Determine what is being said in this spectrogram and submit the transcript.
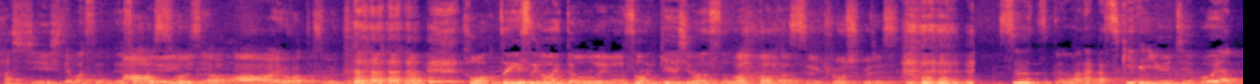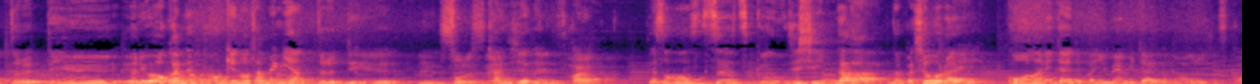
発信してますよねそういう意味では。ああよかったそう言って本当にすごいと思います尊敬しますそのああ 恐縮です。スーツくんはなんか好きで YouTube をやってるっていうよりはお金儲けのためにやってるっていう感じじゃないですか、うんすね、はいでそのスーツくん自身がなんか将来こうなりたいとか夢みたいなのはあるんですか、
